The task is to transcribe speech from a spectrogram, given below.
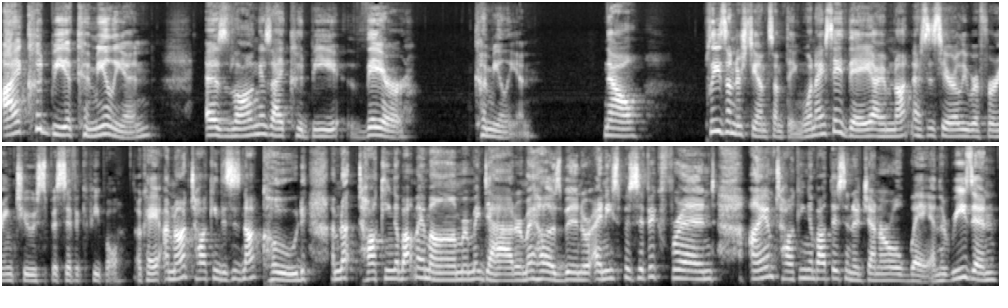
I could be a chameleon as long as I could be their chameleon. Now, please understand something. When I say they, I am not necessarily referring to specific people. Okay. I'm not talking, this is not code. I'm not talking about my mom or my dad or my husband or any specific friend. I am talking about this in a general way. And the reason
